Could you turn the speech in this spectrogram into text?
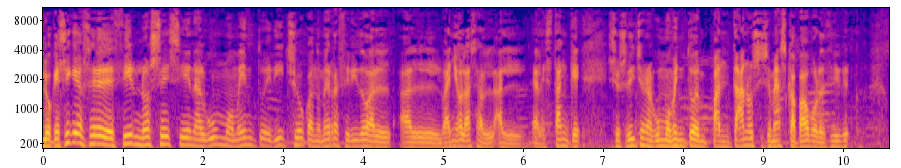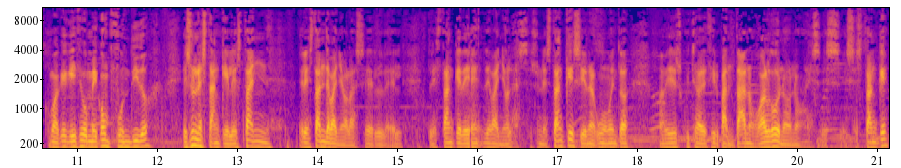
Lo que sí que os he de decir, no sé si en algún momento he dicho, cuando me he referido al, al Bañolas, al, al, al, estanque, si os he dicho en algún momento en pantanos, si se me ha escapado por decir, como aquel que dice, me he confundido. Es un estanque, el stand, el stand de Bañolas, el, el, el estanque de, de, Bañolas. Es un estanque, si en algún momento me habéis escuchado decir pantano o algo, no, no, es, es, es estanque,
